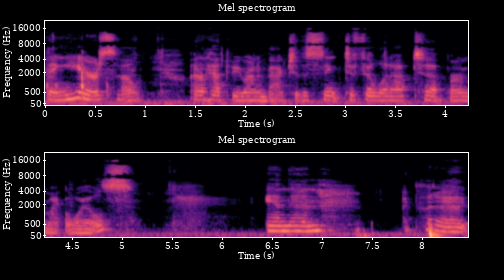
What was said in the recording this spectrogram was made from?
thing here. So I don't have to be running back to the sink to fill it up to burn my oils. And then I put a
